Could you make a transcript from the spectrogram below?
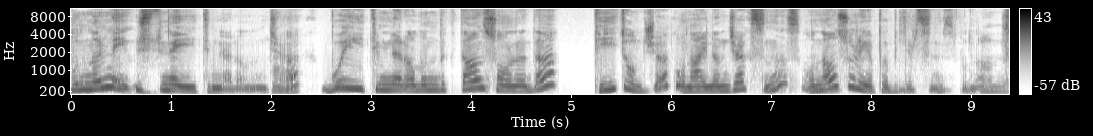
Bunların e- üstüne eğitimler alınacak. Bu eğitimler alındıktan sonra da teyit olacak, onaylanacaksınız. Ondan sonra yapabilirsiniz bunu. Anladım.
